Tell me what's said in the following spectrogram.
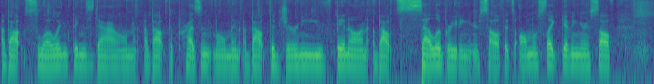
about slowing things down, about the present moment, about the journey you've been on, about celebrating yourself. It's almost like giving yourself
